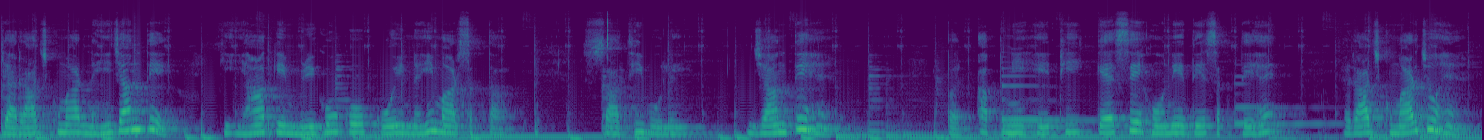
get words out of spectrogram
क्या राजकुमार नहीं जानते कि यहाँ के मृगों को कोई नहीं मार सकता? साथी बोले, जानते हैं, पर अपनी हेठी कैसे होने दे सकते हैं? राजकुमार जो हैं।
